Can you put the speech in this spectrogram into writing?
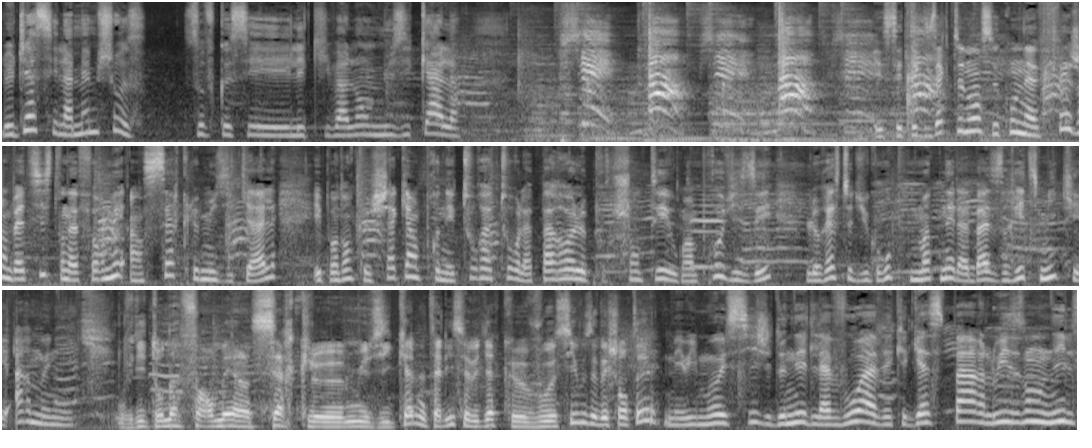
Le jazz, c'est la même chose, sauf que c'est l'équivalent musical. Et c'est exactement ce qu'on a fait, Jean-Baptiste. On a formé un cercle musical. Et pendant que chacun prenait tour à tour la parole pour chanter ou improviser, le reste du groupe maintenait la base rythmique et harmonique. Vous dites on a formé un cercle musical, Nathalie, ça veut dire que vous aussi vous avez chanté? Mais oui, moi aussi, j'ai donné de la voix avec Gaspard, Louison, Nils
